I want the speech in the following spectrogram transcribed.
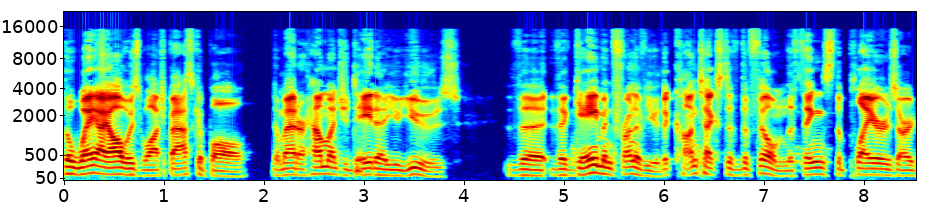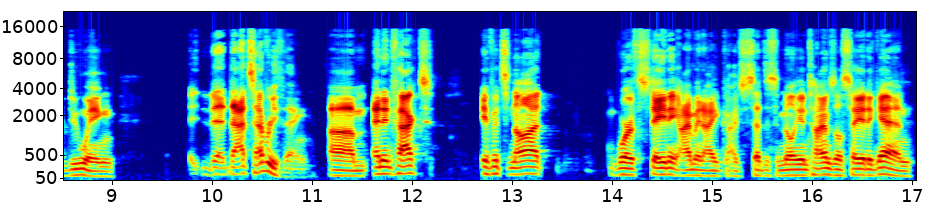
the way I always watch basketball, no matter how much data you use, the the game in front of you, the context of the film, the things the players are doing, th- that's everything. Um, and in fact, if it's not worth stating, I mean, I, I've said this a million times, I'll say it again.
